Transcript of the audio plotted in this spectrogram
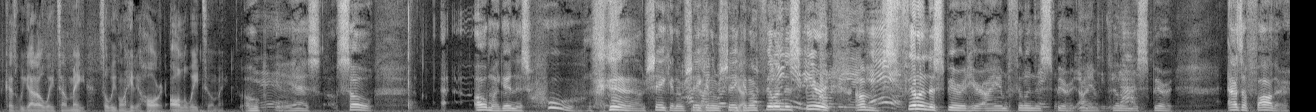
Because we got all the way till May, so we gonna hit it hard all the way till May. Okay, yes. So, oh my goodness, whew. I'm shaking, I'm shaking, I'm shaking. I'm feeling the spirit. you wanna be in? I'm feeling the spirit here. I am feeling the spirit. I am feeling the spirit. As a father,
